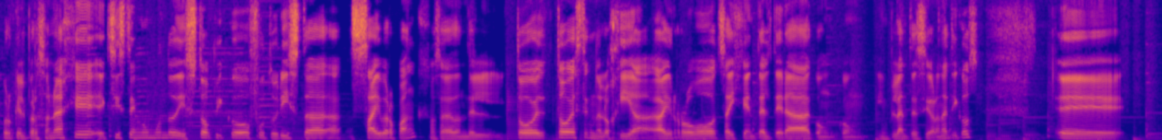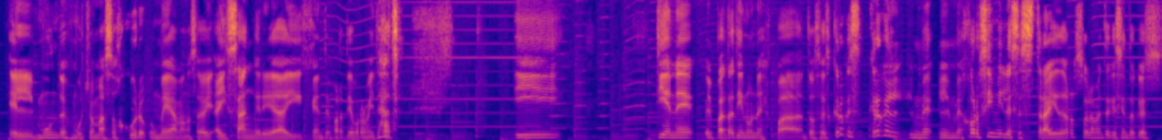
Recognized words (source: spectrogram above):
Porque el personaje existe en un mundo distópico, futurista, cyberpunk, o sea, donde todo, es tecnología, hay robots, hay gente alterada con, con implantes cibernéticos. Eh, el mundo es mucho más oscuro que un Mega Man, o sea, hay sangre, hay gente partida por mitad. Y tiene, el pata tiene una espada. Entonces creo que, creo que el, mejor símil es Strider, solamente que siento que es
